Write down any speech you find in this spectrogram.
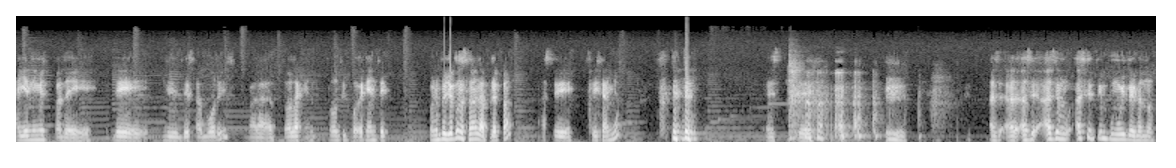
hay animes para de, de, de, sabores para toda la gente, todo tipo de gente. Por ejemplo, yo cuando estaba en la prepa, hace seis años, este, hace, hace, hace, hace tiempo muy lejano,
